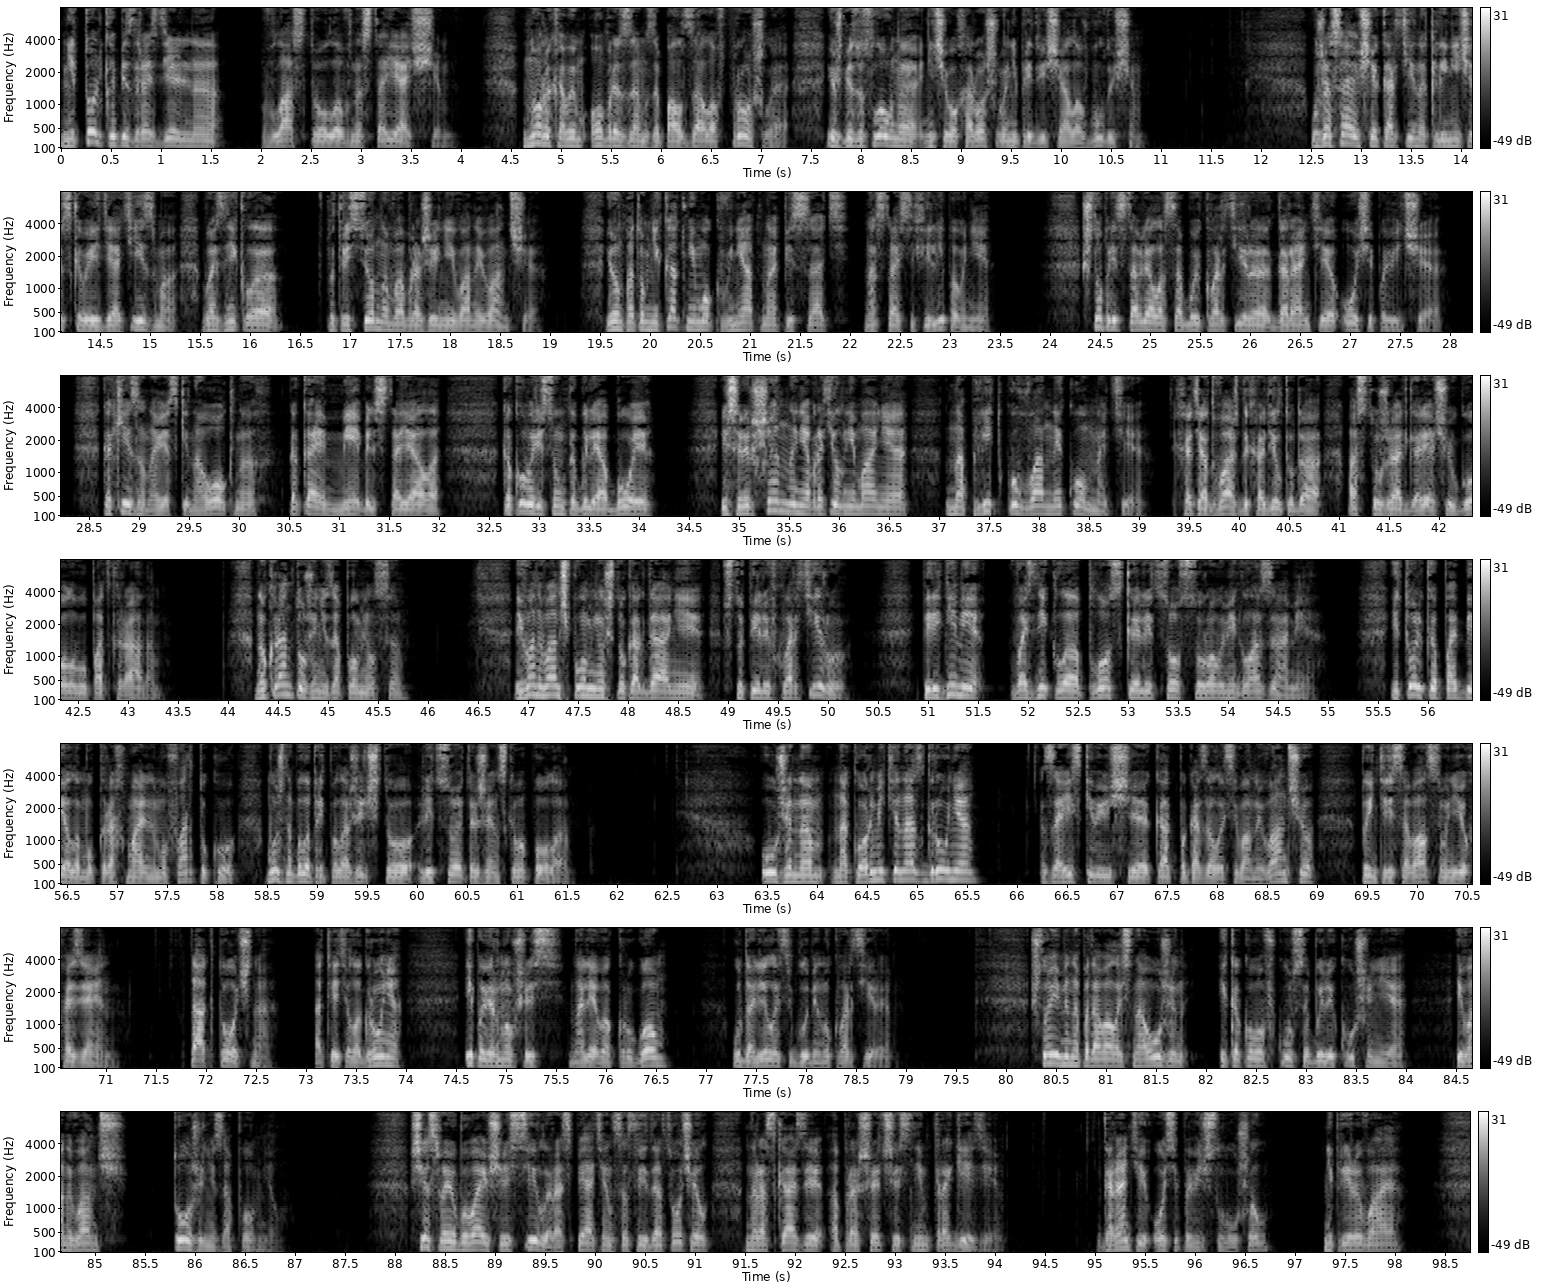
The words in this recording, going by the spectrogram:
не только безраздельно властвовала в настоящем, но роковым образом заползала в прошлое и уж, безусловно, ничего хорошего не предвещала в будущем. Ужасающая картина клинического идиотизма возникла в потрясенном воображении Ивана Ивановича, и он потом никак не мог внятно описать Настасье Филипповне, что представляла собой квартира гарантия Осиповича, какие занавески на окнах, какая мебель стояла, какого рисунка были обои, и совершенно не обратил внимания на плитку в ванной комнате, хотя дважды ходил туда остужать горячую голову под краном. Но кран тоже не запомнился. Иван Иванович помнил, что когда они вступили в квартиру, перед ними возникло плоское лицо с суровыми глазами, и только по белому крахмальному фартуку можно было предположить, что лицо это женского пола. «Ужином накормите нас, Груня?» Заискивающе, как показалось Ивану Ивановичу, поинтересовался у нее хозяин. «Так точно», — ответила Груня и, повернувшись налево кругом, удалилась в глубину квартиры. Что именно подавалось на ужин и какого вкуса были кушанья, Иван Иванович тоже не запомнил. Все свои убывающие силы Распятин сосредоточил на рассказе о прошедшей с ним трагедии. Гарантий Осипович слушал, не прерывая.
